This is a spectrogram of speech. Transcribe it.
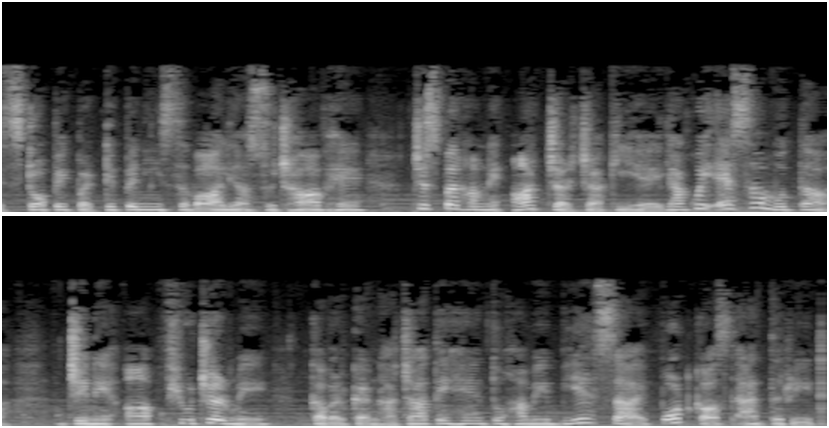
इस टॉपिक पर टिप्पणी, सवाल या सुझाव है, जिस पर हमने आज चर्चा की है, या कोई ऐसा मुद्दा जिन्हें आप फ्यूचर में कवर करना चाहते हैं तो हमें B S I podcast at the rate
